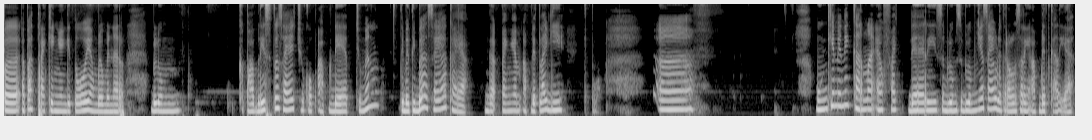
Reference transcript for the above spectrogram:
pe, apa trackingnya gitu yang benar-benar belum ke publish itu saya cukup update cuman tiba-tiba saya kayak nggak pengen update lagi gitu uh, Mungkin ini karena efek dari sebelum-sebelumnya saya udah terlalu sering update kali ya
